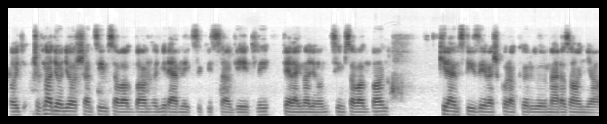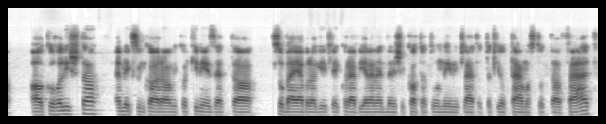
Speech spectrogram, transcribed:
hogy csak nagyon gyorsan címszavakban, hogy mire emlékszik vissza a Gétli, tényleg nagyon címszavakban. 9-10 éves kora körül már az anyja alkoholista. Emlékszünk arra, amikor kinézett a szobájából a Gétli korábbi jelenetben, és egy katatón nénit látott, aki ott támasztotta a fát,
